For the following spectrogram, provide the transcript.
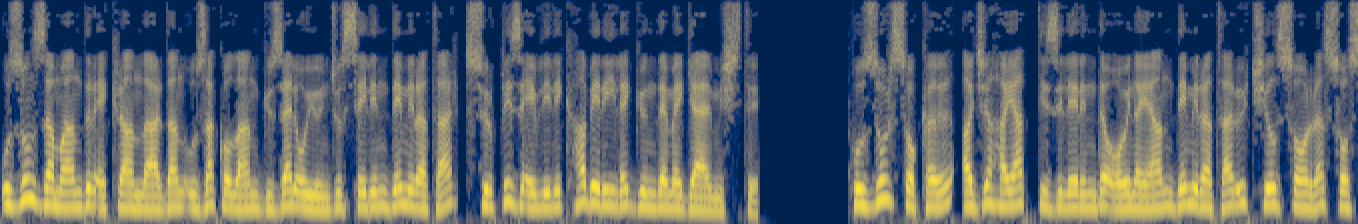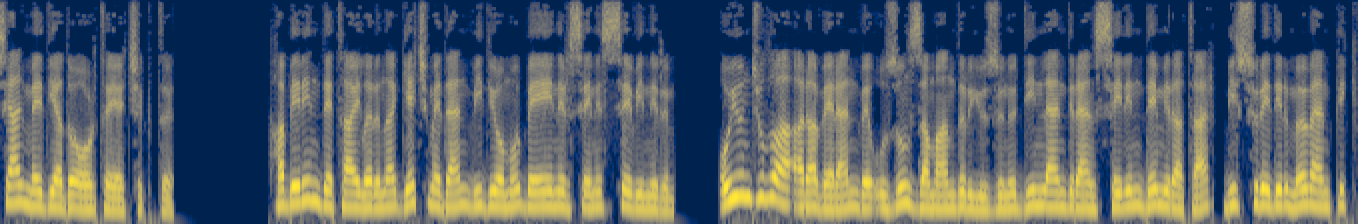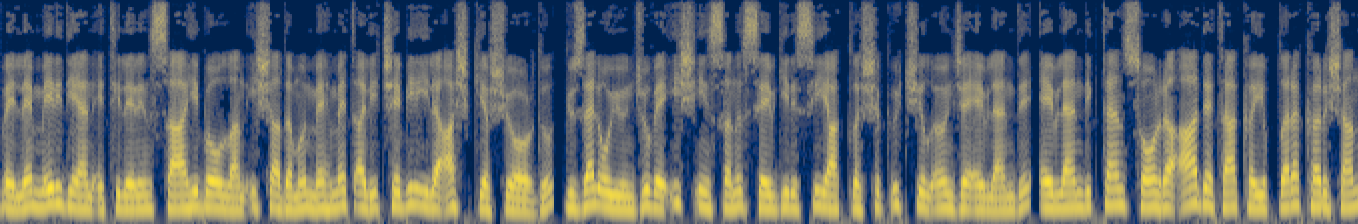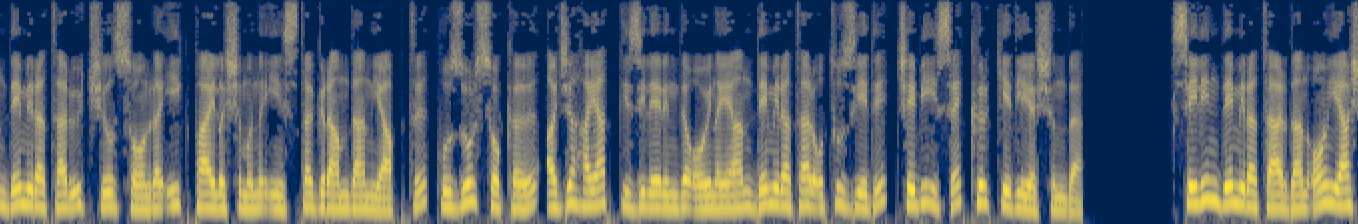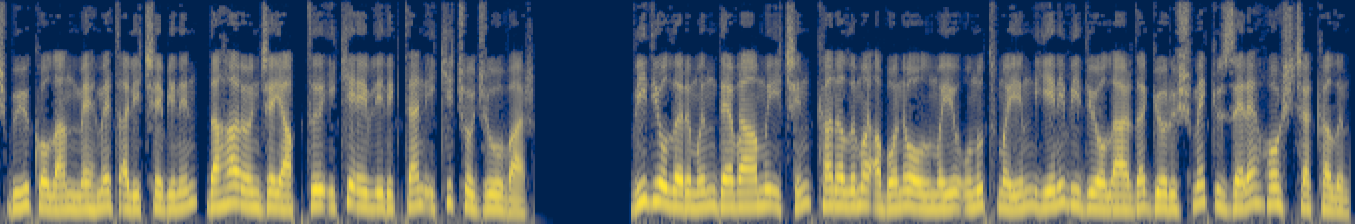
Uzun zamandır ekranlardan uzak olan güzel oyuncu Selin Demiratar, sürpriz evlilik haberiyle gündeme gelmişti. Huzur Sokağı, Acı Hayat dizilerinde oynayan Demiratar 3 yıl sonra sosyal medyada ortaya çıktı. Haberin detaylarına geçmeden videomu beğenirseniz sevinirim. Oyunculuğa ara veren ve uzun zamandır yüzünü dinlendiren Selin Demiratar, bir süredir Mövenpick ve Le Meridien Etiler'in sahibi olan iş adamı Mehmet Ali Çebi ile aşk yaşıyordu. Güzel oyuncu ve iş insanı sevgilisi yaklaşık 3 yıl önce evlendi. Evlendikten sonra adeta kayıplara karışan Demiratar 3 yıl sonra ilk paylaşımını Instagram'dan yaptı. Huzur Sokağı, Acı Hayat dizilerinde oynayan Demiratar 37, Çebi ise 40 47 yaşında. Selin Demiratar'dan 10 yaş büyük olan Mehmet Ali Çebi'nin, daha önce yaptığı iki evlilikten iki çocuğu var. Videolarımın devamı için kanalıma abone olmayı unutmayın yeni videolarda görüşmek üzere hoşça kalın.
